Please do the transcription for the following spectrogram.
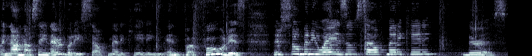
And I'm not saying everybody's self-medicating. And but food is there's so many ways of self-medicating. There is.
